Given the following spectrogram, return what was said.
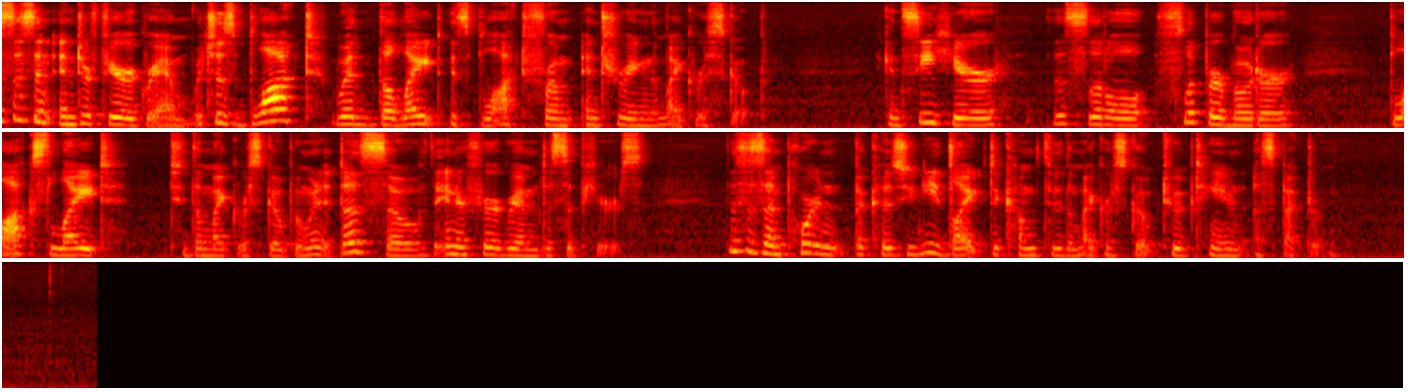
this is an interferogram, which is blocked when the light is blocked from entering the microscope. You can see here, this little flipper motor blocks light to the microscope, and when it does so, the interferogram disappears. This is important because you need light to come through the microscope to obtain a spectrum.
